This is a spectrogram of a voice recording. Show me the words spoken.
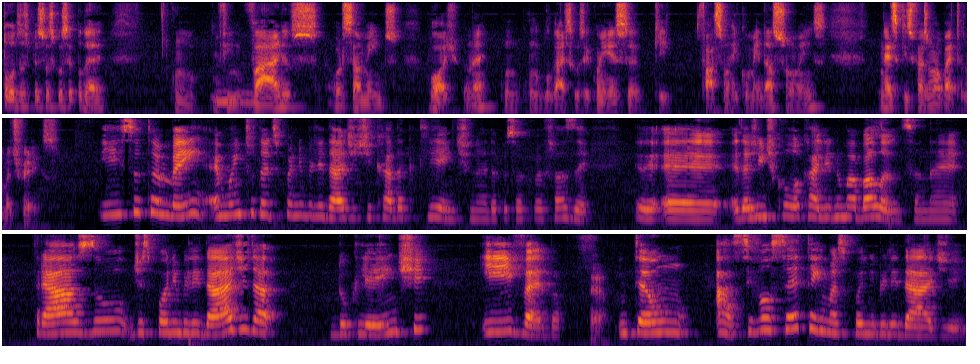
todas as pessoas que você puder. Com, enfim, Uhum. vários orçamentos. Lógico, né? Com, com lugares que você conheça, que façam recomendações. Mas que isso faz uma baita uma diferença. E isso também é muito da disponibilidade de cada cliente, né? Da pessoa que vai fazer. É, é- é da gente colocar ali numa balança, né? Prazo, disponibilidade da, do cliente e verba. É. Então, ah, se você tem uma disponibilidade,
